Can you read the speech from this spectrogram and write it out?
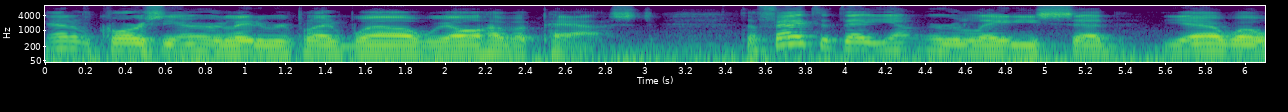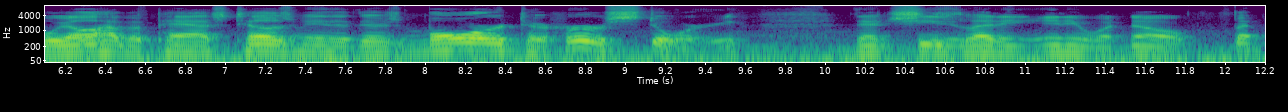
And of course, the younger lady replied, "Well, we all have a past." The fact that that younger lady said, "Yeah, well, we all have a past," tells me that there's more to her story than she's letting anyone know. But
